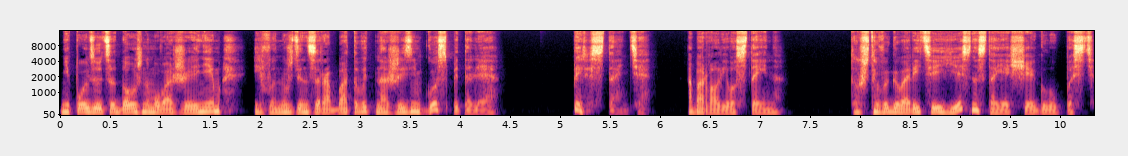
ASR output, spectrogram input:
не пользуется должным уважением и вынужден зарабатывать на жизнь в госпитале. «Перестаньте», — оборвал его Стейн. То, что вы говорите, есть настоящая глупость.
